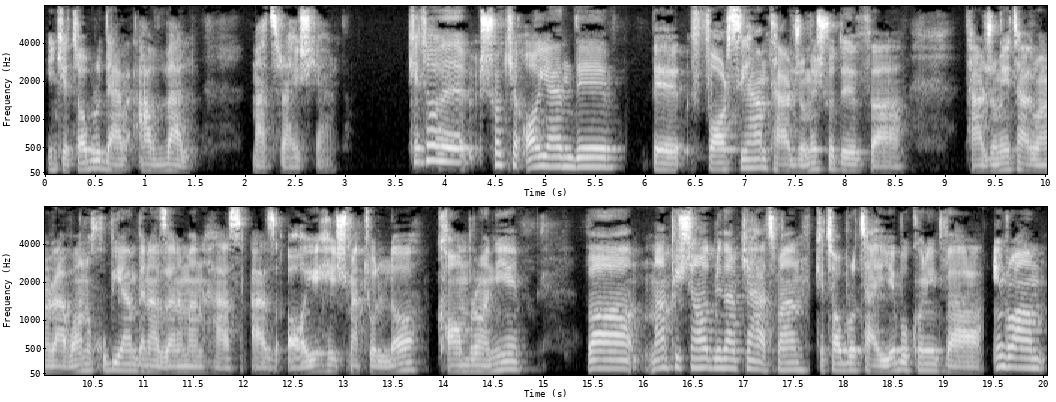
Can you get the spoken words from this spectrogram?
این کتاب رو در اول مطرحش کردم. کتاب شوک آینده به فارسی هم ترجمه شده و ترجمه تقریبا روان خوبی هم به نظر من هست از آقای حشمت الله کامرانی. و من پیشنهاد میدم که حتما کتاب رو تهیه بکنید و این رو هم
